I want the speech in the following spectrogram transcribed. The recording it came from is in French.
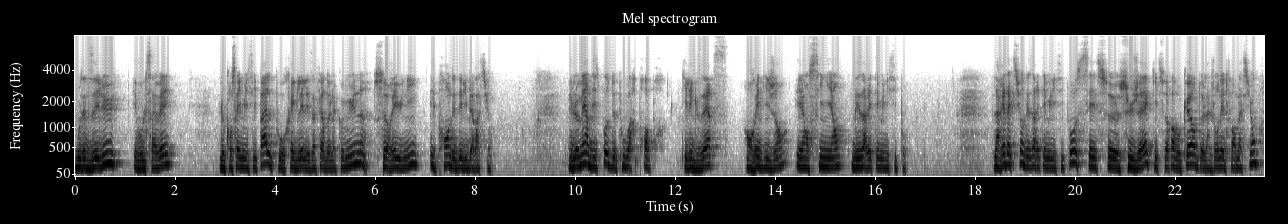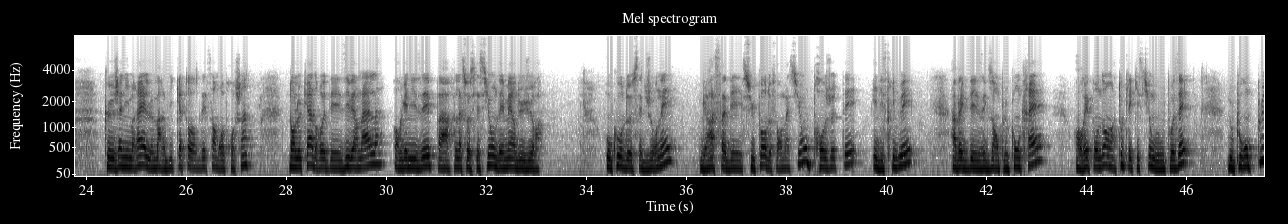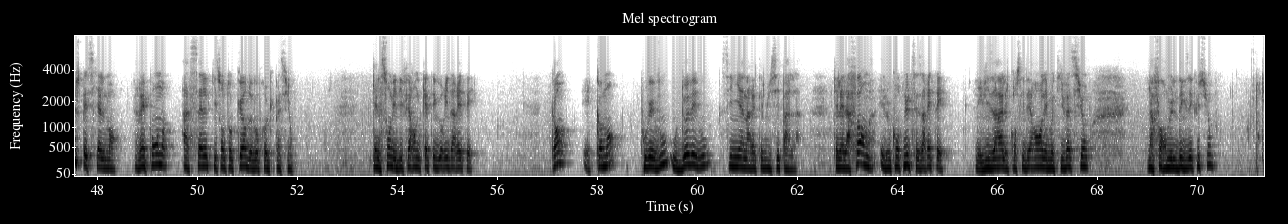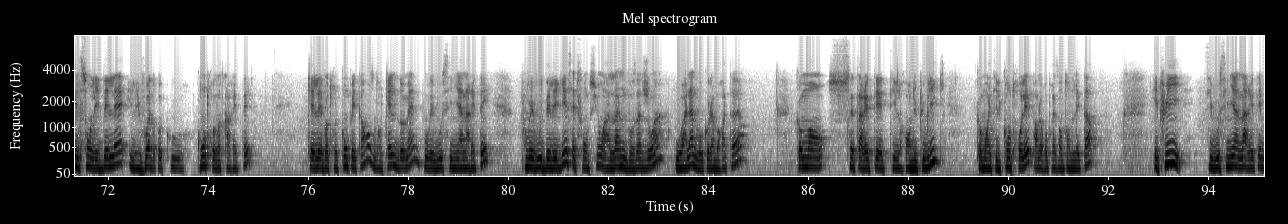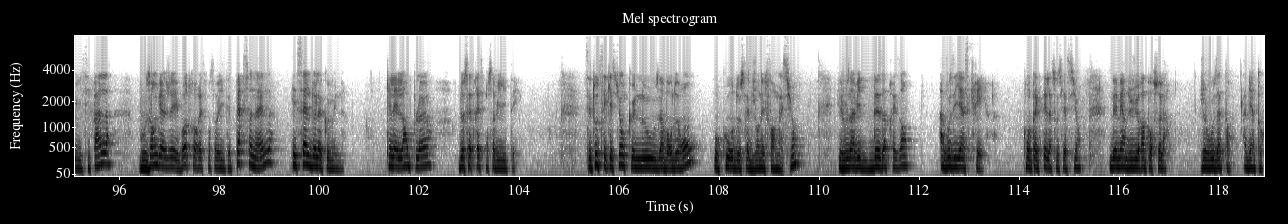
Vous êtes élu, et vous le savez, le conseil municipal, pour régler les affaires de la commune, se réunit et prend des délibérations. Mais le maire dispose de pouvoirs propres qu'il exerce en rédigeant et en signant des arrêtés municipaux. La rédaction des arrêtés municipaux, c'est ce sujet qui sera au cœur de la journée de formation que j'animerai le mardi 14 décembre prochain dans le cadre des hivernales organisées par l'Association des maires du Jura. Au cours de cette journée, grâce à des supports de formation projetés et distribués, avec des exemples concrets, en répondant à toutes les questions que vous vous posez, nous pourrons plus spécialement répondre à celles qui sont au cœur de vos préoccupations. Quelles sont les différentes catégories d'arrêtés? Quand et comment pouvez-vous ou devez-vous signer un arrêté municipal? Quelle est la forme et le contenu de ces arrêtés? Les visas, les considérants, les motivations, la formule d'exécution? Quels sont les délais et les voies de recours contre votre arrêté? Quelle est votre compétence? Dans quel domaine pouvez-vous signer un arrêté? Pouvez-vous déléguer cette fonction à l'un de vos adjoints ou à l'un de vos collaborateurs? Comment cet arrêté est-il rendu public? Comment est-il contrôlé par le représentant de l'État? Et puis, si vous signez un arrêté municipal, vous engagez votre responsabilité personnelle et celle de la commune. Quelle est l'ampleur de cette responsabilité? C'est toutes ces questions que nous aborderons au cours de cette journée de formation et je vous invite dès à présent à vous y inscrire. Contactez l'association des maires du Jura pour cela. Je vous attends. À bientôt.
